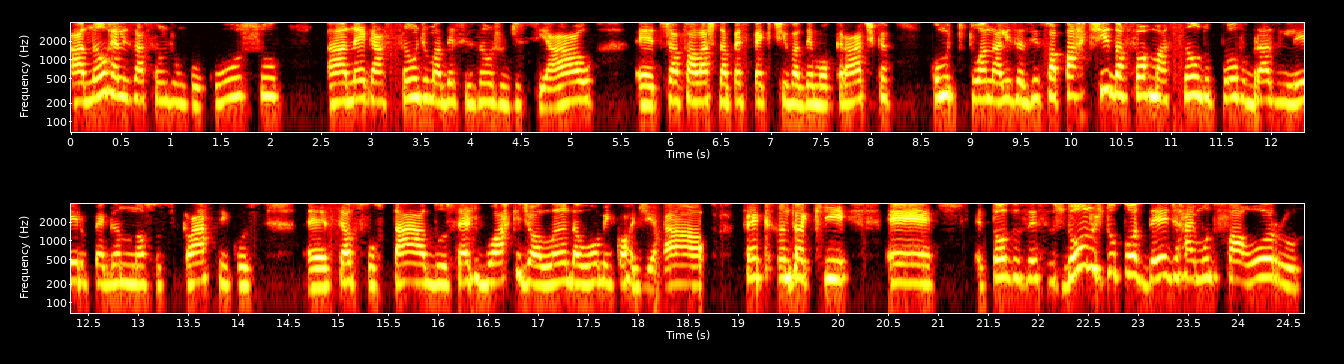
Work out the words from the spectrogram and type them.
a não realização de um concurso, a negação de uma decisão judicial, é, tu já falaste da perspectiva democrática, como tu analisas isso a partir da formação do povo brasileiro, pegando nossos clássicos, é, Celso Furtado, Sérgio Buarque de Holanda, o Homem Cordial, pegando aqui é, todos esses donos do poder de Raimundo Faoro,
